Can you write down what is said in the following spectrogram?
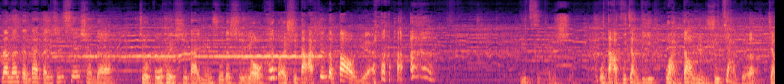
那么，等待本身先生的，就不会是待运输的石油，而是大声的抱怨。与此同时，我大幅降低管道运输价格，将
